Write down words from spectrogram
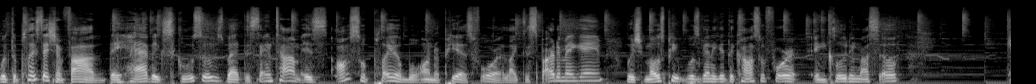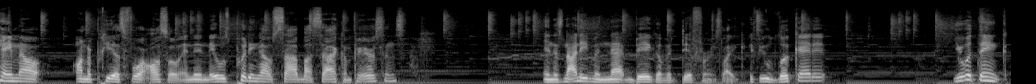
with the PlayStation 5, they have exclusives, but at the same time, it's also playable on the PS4. Like the Spider-Man game, which most people was gonna get the console for, including myself, came out on the PS4 also, and then it was putting out side by side comparisons, and it's not even that big of a difference. Like if you look at it, you would think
